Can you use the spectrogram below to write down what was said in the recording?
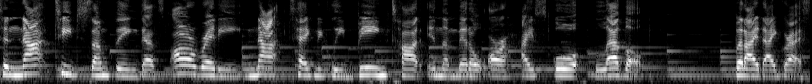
to not teach something that's already not technically being taught in the middle or high school level? But I digress.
